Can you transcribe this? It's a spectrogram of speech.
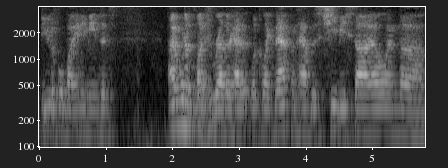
beautiful by any means. It's I would have much Okay. rather had it look like that than have this chibi style. And the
